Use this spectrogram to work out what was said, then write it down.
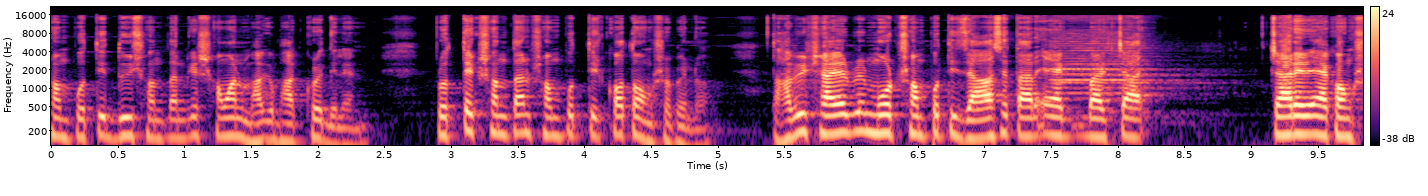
সম্পত্তির দুই সন্তানকে সমান ভাগে ভাগ করে দিলেন। প্রত্যেক সন্তান সম্পত্তির কত অংশ পেল? তো হাবিব সাহেবের মোট সম্পত্তি যা আছে তার এক বা চার, চারের এক অংশ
